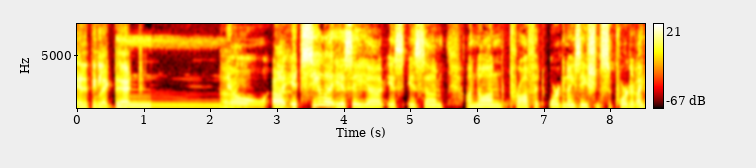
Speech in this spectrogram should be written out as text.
anything like that? Mm, Uh, No, uh, it's CELA is a uh, is is um, a non-profit organization supported. I'm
